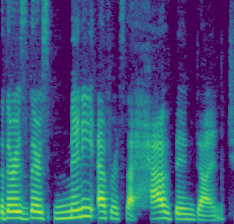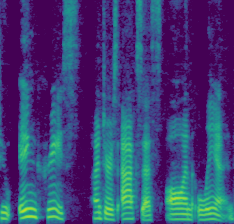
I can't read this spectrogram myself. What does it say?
But there is there's many efforts that have been done to increase hunters access on land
